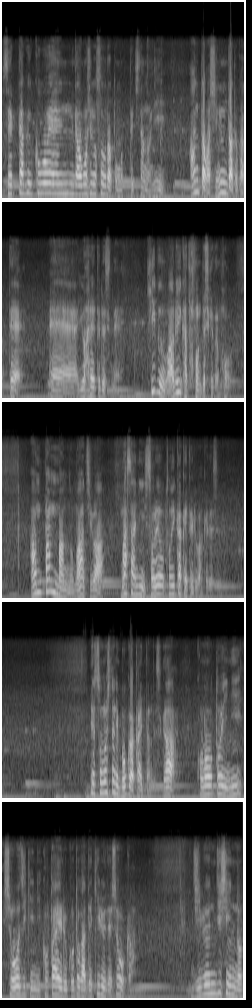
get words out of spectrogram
せっかく公演が面白そうだと思ってきたのにあんたは死ぬんだとかって、えー、言われてですね気分悪いかと思うんですけどもアンパンマンのマーチはまさにそれを問いかけてるわけです。でその下に僕が書いたんですがこの問いに正直に答えることができるでしょうか。自分自身の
